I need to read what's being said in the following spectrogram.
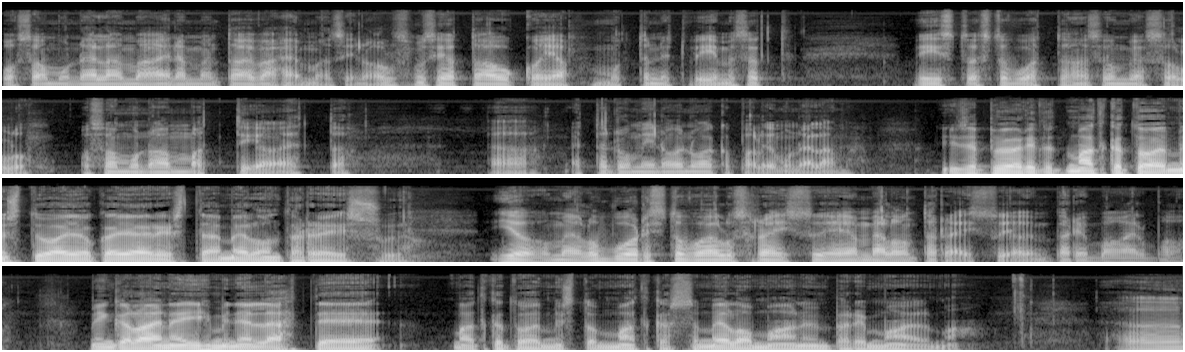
osa mun elämää enemmän tai vähemmän. Siinä on ollut semmoisia taukoja, mutta nyt viimeiset 15 vuottahan se on myös ollut osa mun ammattia, että että dominoinut aika paljon mun elämää. Niin sä pyörität matkatoimistoa, joka järjestää melontareissuja. Joo, meillä on vuoristovaellusreissuja ja melontareissuja ympäri maailmaa. Minkälainen ihminen lähtee matkatoimiston matkassa melomaan ympäri maailmaa? Öö,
